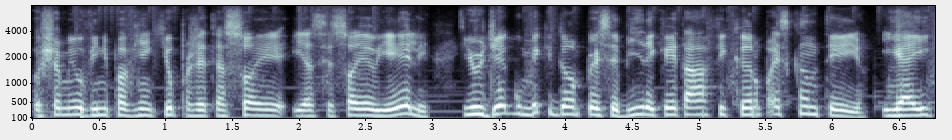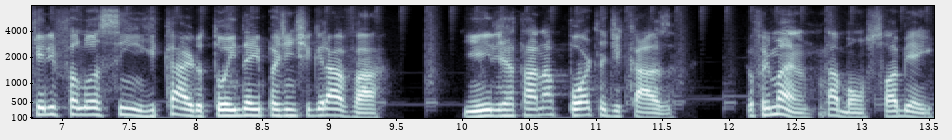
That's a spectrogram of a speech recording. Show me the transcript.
eu chamei o Vini pra vir aqui, o projeto ia, só, ia ser só eu e ele, e o Diego meio que deu uma percebida que ele tava ficando pra escanteio. E aí que ele falou assim, Ricardo, tô indo aí pra gente gravar. E ele já tá na porta de casa. Eu falei, mano, tá bom, sobe aí.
